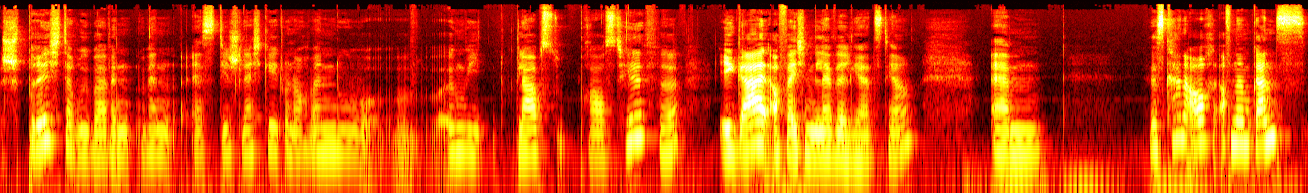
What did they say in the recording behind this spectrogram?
sprich darüber, wenn, wenn es dir schlecht geht und auch wenn du irgendwie glaubst, du brauchst Hilfe, egal auf welchem Level jetzt, ja. Ähm, das kann auch auf einem ganz,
